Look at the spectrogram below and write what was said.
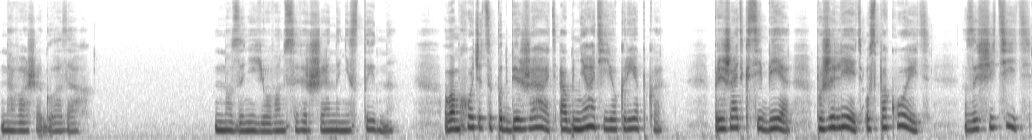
на ваших глазах но за нее вам совершенно не стыдно. Вам хочется подбежать, обнять ее крепко, прижать к себе, пожалеть, успокоить, защитить.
